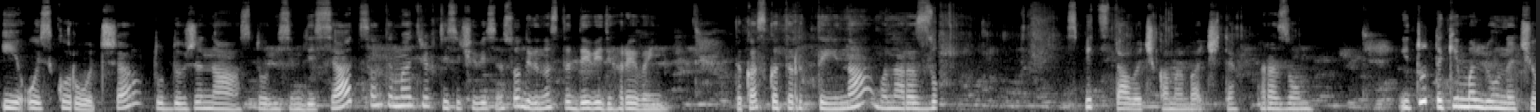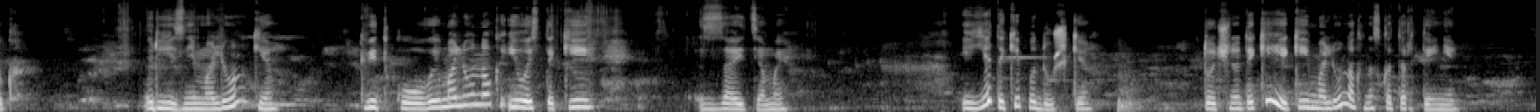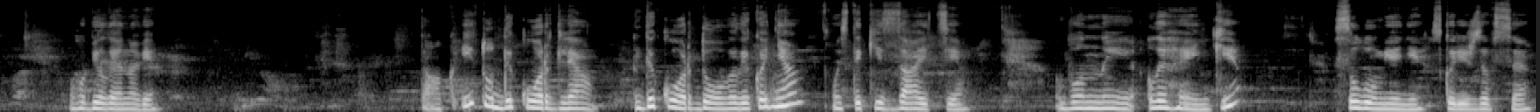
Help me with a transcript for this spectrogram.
І ось коротша, тут довжина 180 см, 1899 гривень. Така скатертина, вона разом з підставочками, бачите, разом. І тут такий малюночок. Різні малюнки, квітковий малюнок і ось такий з зайцями. І є такі подушки. Точно такі, який малюнок на скатертині гобіленові. Так, і тут декор для декор до Великодня. Ось такі зайці. Вони легенькі, солом'яні, скоріш за все.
